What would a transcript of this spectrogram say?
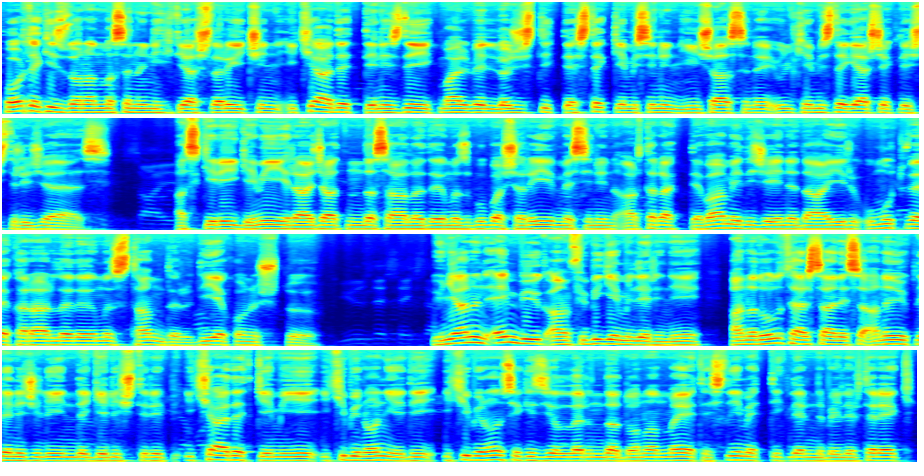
Portekiz donanmasının ihtiyaçları için iki adet denizde ikmal ve lojistik destek gemisinin inşasını ülkemizde gerçekleştireceğiz. Askeri gemi ihracatında sağladığımız bu başarı ivmesinin artarak devam edeceğine dair umut ve kararlılığımız tamdır diye konuştu. Dünyanın en büyük amfibi gemilerini Anadolu Tersanesi ana yükleniciliğinde geliştirip iki adet gemiyi 2017-2018 yıllarında donanmaya teslim ettiklerini belirterek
